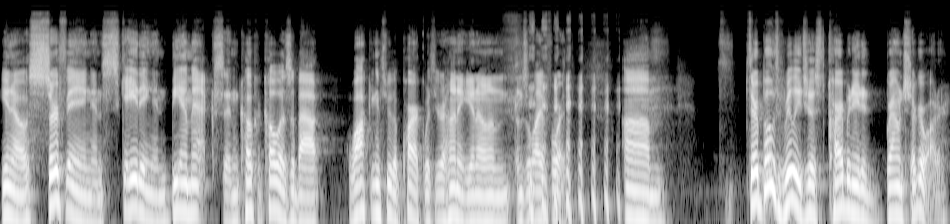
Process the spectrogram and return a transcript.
you know, surfing and skating and BMX, and Coca Cola's about walking through the park with your honey, you know, on, on July 4th. um, they're both really just carbonated brown sugar water,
